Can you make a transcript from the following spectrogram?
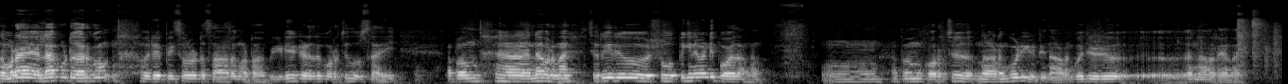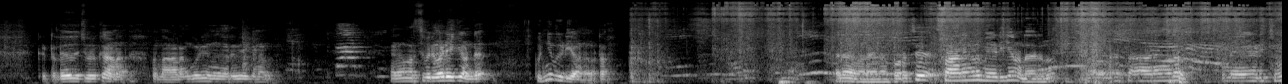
നമ്മുടെ എല്ലാ കൂട്ടുകാർക്കും ഒരു എപ്പിസോഡോട്ട് സാധനം കേട്ടോ. വീഡിയോ ഒക്കെ എടുത്തിട്ട് കുറച്ച് ദിവസമായി. അപ്പം എന്നാ പറഞ്ഞ? ചെറിയൊരു ഷോപ്പിങ്ങിന് വേണ്ടി പോയതാണ്. അപ്പം കുറച്ച് നാടൻ കോഴി കിട്ടി. നാടൻ കോഴി ഒരു എന്നാ പറയുന്നത് കിട്ടൽ ചുരുക്കമാണ് അപ്പം നാടൻ കോഴി ഒന്ന് കറി വയ്ക്കണം അങ്ങനെ കുറച്ച് പരിപാടിയൊക്കെ ഉണ്ട്. കുഞ്ഞു വീഡിയോ ആണ് കേട്ടോ. എന്നാ പറയുന്നത് കുറച്ച് സാധനങ്ങൾ മേടിക്കാനുണ്ടായിരുന്നു. കുറച്ച് സാധനങ്ങൾ മേടിച്ചു.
